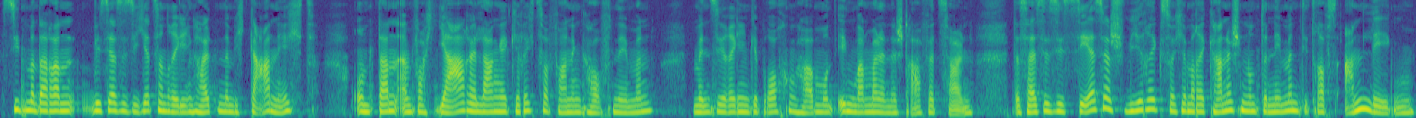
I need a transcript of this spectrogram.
sieht man daran, wie sehr sie sich jetzt an Regeln halten, nämlich gar nicht. Und dann einfach jahrelange Gerichtsverfahren in Kauf nehmen wenn sie Regeln gebrochen haben und irgendwann mal eine Strafe zahlen. Das heißt, es ist sehr, sehr schwierig, solche amerikanischen Unternehmen, die darauf anlegen,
